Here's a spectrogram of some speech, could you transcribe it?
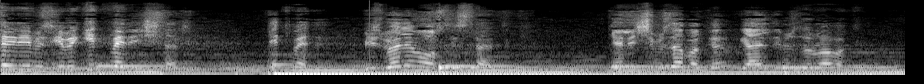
İstediğimiz gibi gitmedi işler. Gitmedi. Biz böyle mi olsun isterdik? Gelişimize bakın, geldiğimiz duruma bakın.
